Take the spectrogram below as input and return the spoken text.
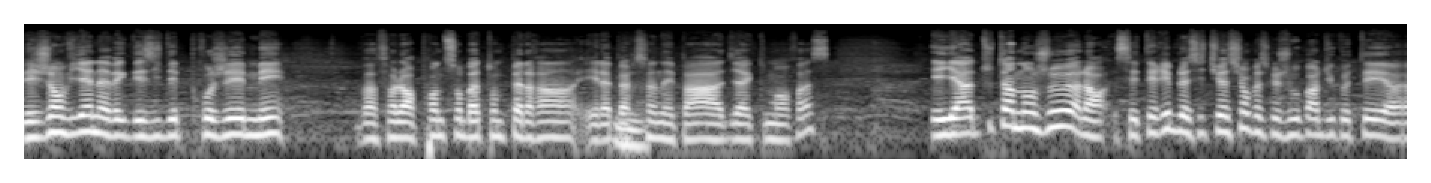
les gens viennent avec des idées de projet, mais va falloir prendre son bâton de pèlerin et la personne n'est pas directement en face. Et il y a tout un enjeu. Alors, c'est terrible la situation parce que je vous parle du côté euh,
